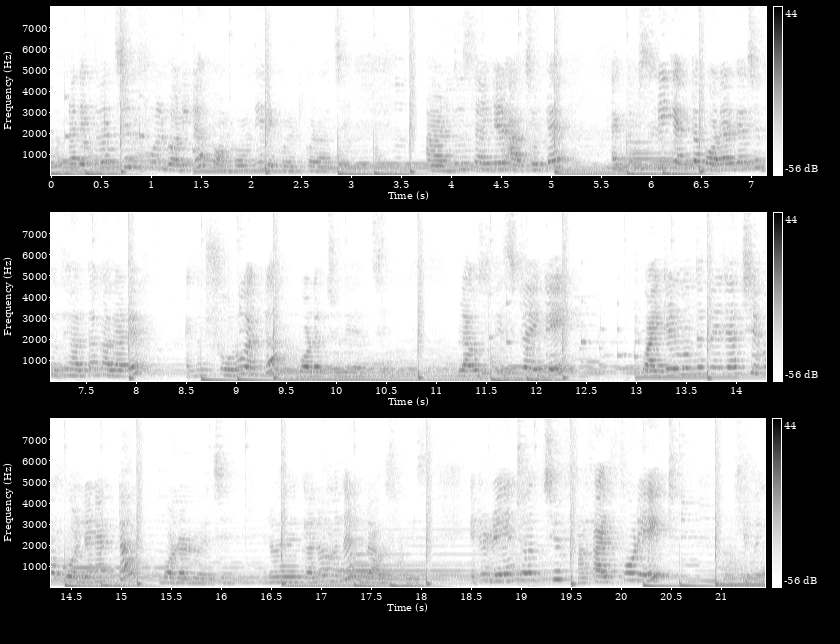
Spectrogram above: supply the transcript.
আপনারা দেখতে পাচ্ছেন ফুল বডিটা পম্পম দিয়ে ডেকোরেট করা আছে। আর দু সাইডের আঁচলটা একদম স্লিক একটা বর্ডার গেছে দুধে হালকা কালারের বর্ডার চলে যাচ্ছে। ব্লাউজ পিসটা এগেই হোয়াইটের মধ্যে পেয়ে যাচ্ছে এবং গোল্ডেন একটা বর্ডার রয়েছে। এটা হয়ে গেল আমাদের ব্লাউজ পিস এটা রেঞ্জ হচ্ছে five four eight shipping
